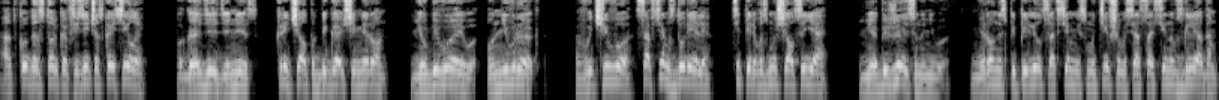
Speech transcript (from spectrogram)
Откуда столько физической силы?» «Погоди, Денис!» — кричал подбегающий Мирон. «Не убивай его, он не враг!» «Вы чего, совсем сдурели?» Теперь возмущался я. «Не обижайся на него!» Мирон испепелил совсем не смутившегося ассасина взглядом.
